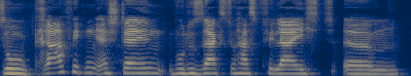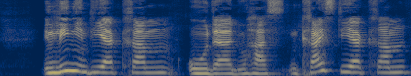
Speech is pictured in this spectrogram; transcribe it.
so Grafiken erstellen, wo du sagst, du hast vielleicht ähm, ein Liniendiagramm oder du hast ein Kreisdiagramm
